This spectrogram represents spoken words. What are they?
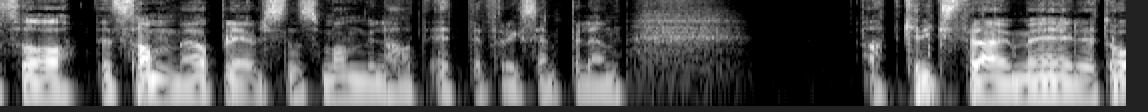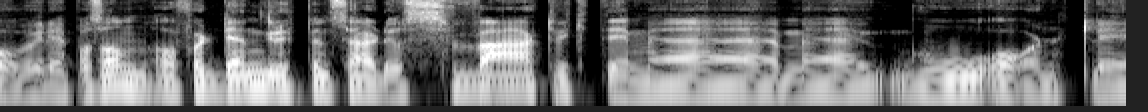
Så den samme opplevelsen som man ville hatt etter f.eks. en at krigstraume eller et overgrep og sånn. Og for den gruppen så er det jo svært viktig med, med, god og ordentlig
